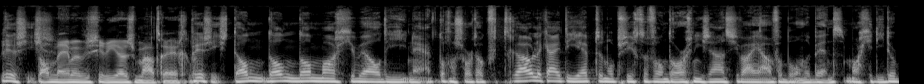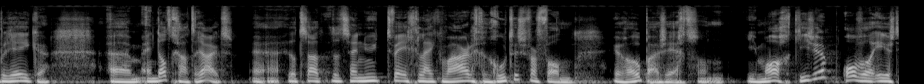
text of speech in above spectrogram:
Precies. Dan nemen we serieuze maatregelen. Precies. Dan, dan, dan mag je wel die, nou ja, toch een soort ook vertrouwelijkheid die je hebt ten opzichte van de organisatie waar je aan verbonden bent, mag je die doorbreken. Um, en dat gaat eruit. Uh, dat, staat, dat zijn nu twee gelijkwaardige routes waarvan Europa zegt van je mag kiezen, ofwel eerst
